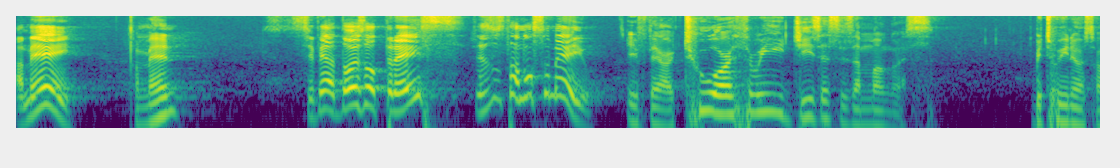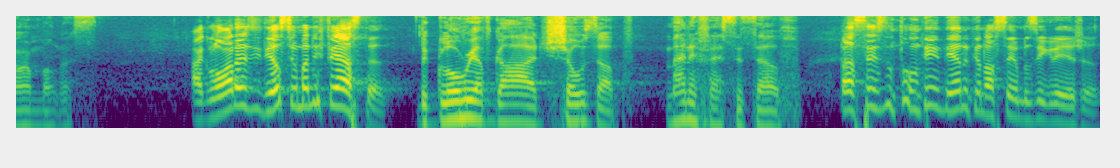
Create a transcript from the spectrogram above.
Amém? Amen? Se tiver dois ou três, Jesus está no nosso meio. If there are two or three, Jesus is among us, between us or among us. A glória de Deus se manifesta. The glory of God shows up, manifests itself. Para vocês não estão entendendo que nós temos igreja.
